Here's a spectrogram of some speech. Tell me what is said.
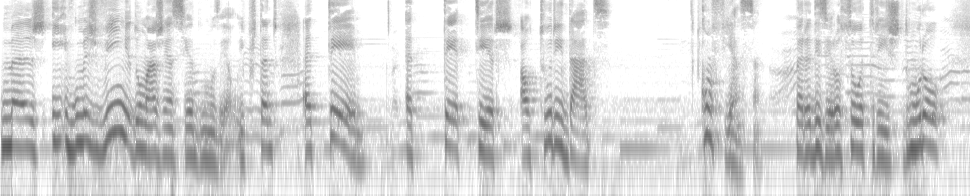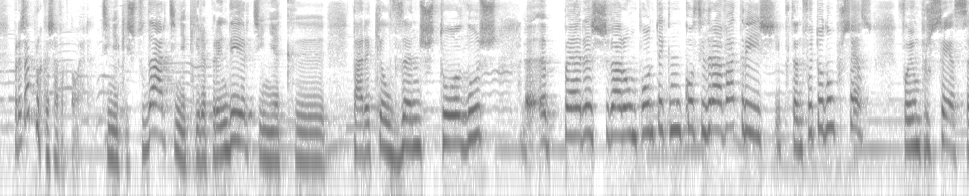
mas, e- mas vinha de uma agência de modelo e, portanto, até, até ter autoridade, confiança para dizer eu sou atriz, demorou. Para já porque achava que não era. Tinha que estudar, tinha que ir aprender, tinha que estar aqueles anos todos ah, ah, para chegar a um ponto em que me considerava atriz. E, portanto, foi todo um processo. Foi um processo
